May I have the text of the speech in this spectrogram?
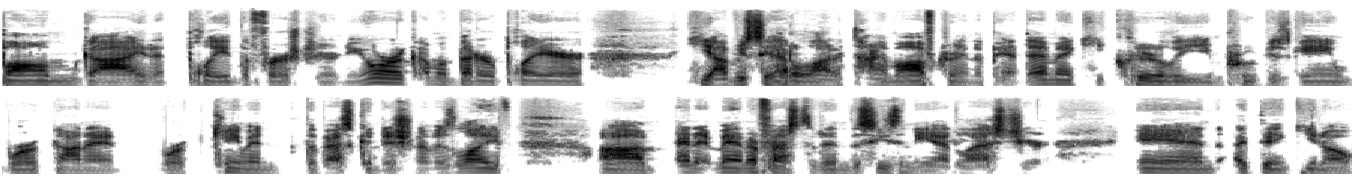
bum guy that played the first year in New York. I'm a better player. He obviously had a lot of time off during the pandemic. He clearly improved his game, worked on it, worked, came in the best condition of his life, um, and it manifested in the season he had last year. And I think you know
